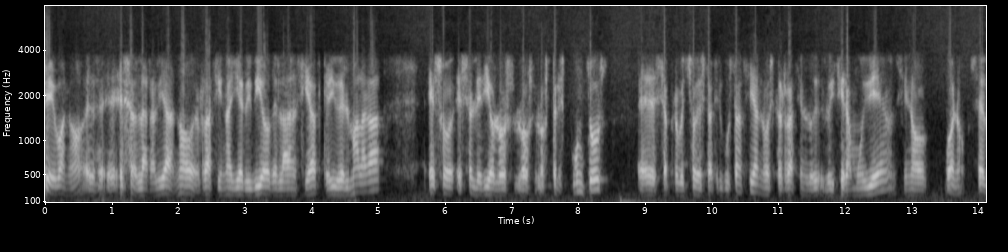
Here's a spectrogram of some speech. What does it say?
Sí, bueno, esa es la realidad, ¿no? El Racing ayer vivió de la ansiedad que vive el Málaga, eso, eso le dio los, los, los tres puntos eh, se aprovechó de esta circunstancia. No es que el Racing lo, hiciera muy bien, sino, bueno, se,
